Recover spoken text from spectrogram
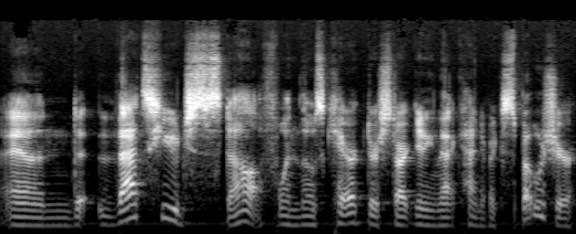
And that's huge stuff when those characters start getting that kind of exposure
